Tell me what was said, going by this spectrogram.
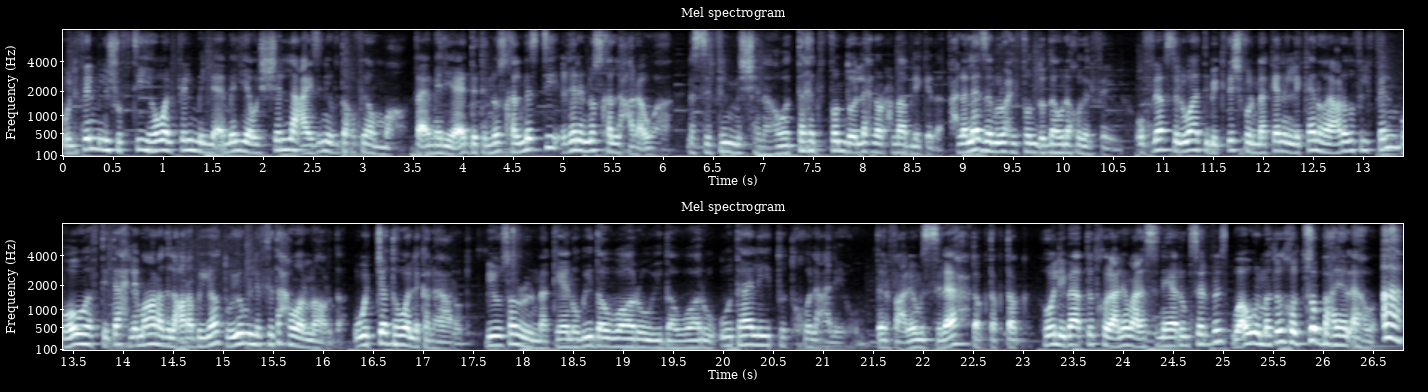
والفيلم اللي شفتيه هو الفيلم اللي أميليا والشلة عايزين يفضحوا فيها أمها. فأميليا أدت النسخة لميستي غير النسخة اللي حرقوها. بس الفيلم مش هنا هو اتاخد في الفندق اللي إحنا رحناه قبل كده. فاحنا لازم نروح الفندق ده وناخد الفيلم. وفي نفس الوقت بيكتشفوا المكان اللي كانوا هيعرضوا فيه الفيلم وهو افتتاح لمعرض العربيات ويوم الافتتاح هو النهارده. والتشات هو اللي كان هيعرضه. بيوصلوا للمكان وبيدوروا ويدوروا وتالي تدخل عليهم. ترفع عليهم السلاح تك تك تك. هولي بقى بتدخل عليهم على أساس room service وأول ما تدخل تصب عليها القهوة. آه!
